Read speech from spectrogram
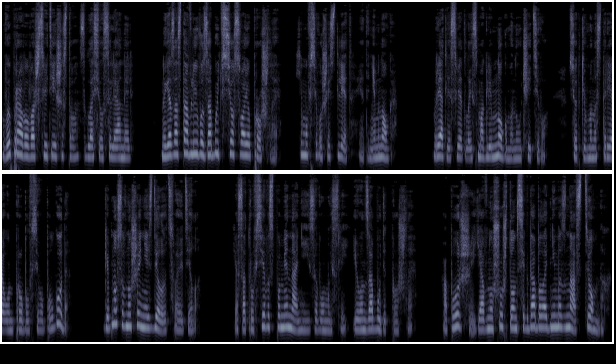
«Вы правы, ваше святейшество», — согласился Леонель но я заставлю его забыть все свое прошлое. Ему всего шесть лет, и это немного. Вряд ли светлые смогли многому научить его. Все-таки в монастыре он пробыл всего полгода. Гипноз и внушение сделают свое дело. Я сотру все воспоминания из его мыслей, и он забудет прошлое. А позже я внушу, что он всегда был одним из нас, темных.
